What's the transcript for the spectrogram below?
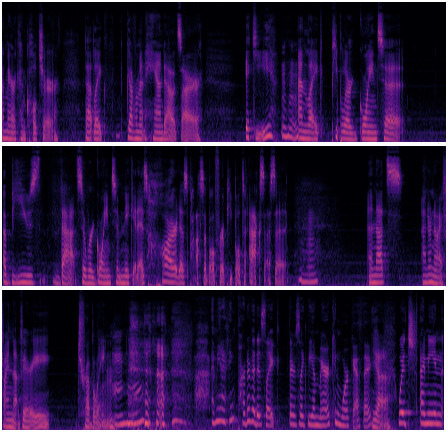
American culture that like government handouts are icky mm-hmm. and like people are going to abuse that so we're going to make it as hard as possible for people to access it? Mm-hmm. And that's i don't know i find that very troubling I mean, I think part of it is like there's like the American work ethic. yeah Which I mean,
